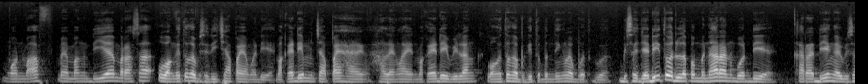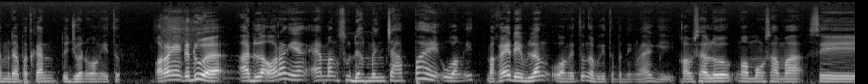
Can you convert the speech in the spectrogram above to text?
mohon maaf memang dia merasa uang itu nggak bisa dicapai sama dia. Makanya dia mencapai hal, hal yang lain. Makanya dia bilang uang itu nggak begitu penting lah buat gue. Bisa jadi itu adalah pembenaran buat dia karena dia nggak bisa mendapatkan tujuan uang itu. Orang yang kedua adalah orang yang emang sudah mencapai uang itu. Makanya dia bilang uang itu nggak begitu penting lagi. Kalau misalnya lu ngomong sama si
